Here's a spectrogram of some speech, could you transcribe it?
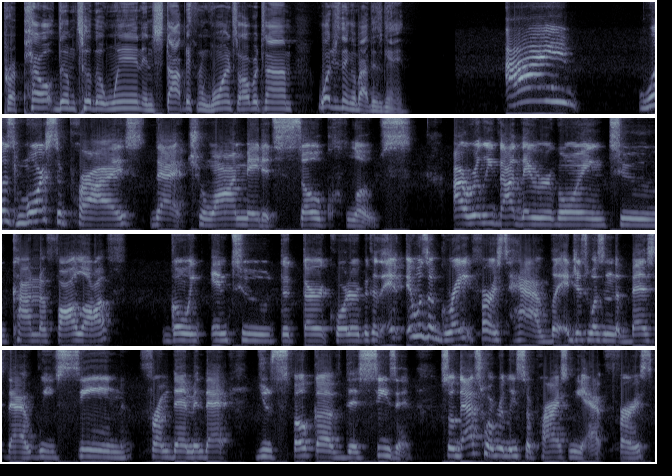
propelled them to the win and stopped it from going to overtime. What do you think about this game? I was more surprised that Chowan made it so close. I really thought they were going to kind of fall off going into the third quarter because it, it was a great first half, but it just wasn't the best that we've seen from them and that you spoke of this season. So that's what really surprised me at first.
